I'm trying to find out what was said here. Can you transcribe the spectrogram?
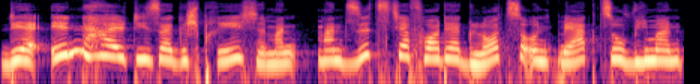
der Inhalt dieser Gespräche, man, man sitzt ja vor der Glotze und merkt so, wie man,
